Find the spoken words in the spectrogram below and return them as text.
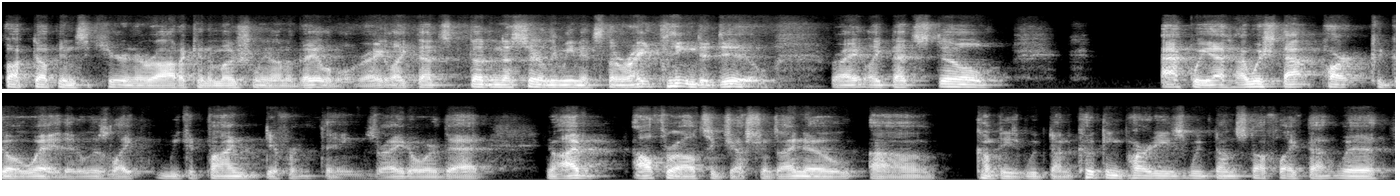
fucked up, insecure, neurotic, and emotionally unavailable, right? Like that's doesn't necessarily mean it's the right thing to do, right? Like that's still acquiesce. I wish that part could go away. That it was like we could find different things, right? Or that you know, I've I'll throw out suggestions. I know uh, companies we've done cooking parties, we've done stuff like that with.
